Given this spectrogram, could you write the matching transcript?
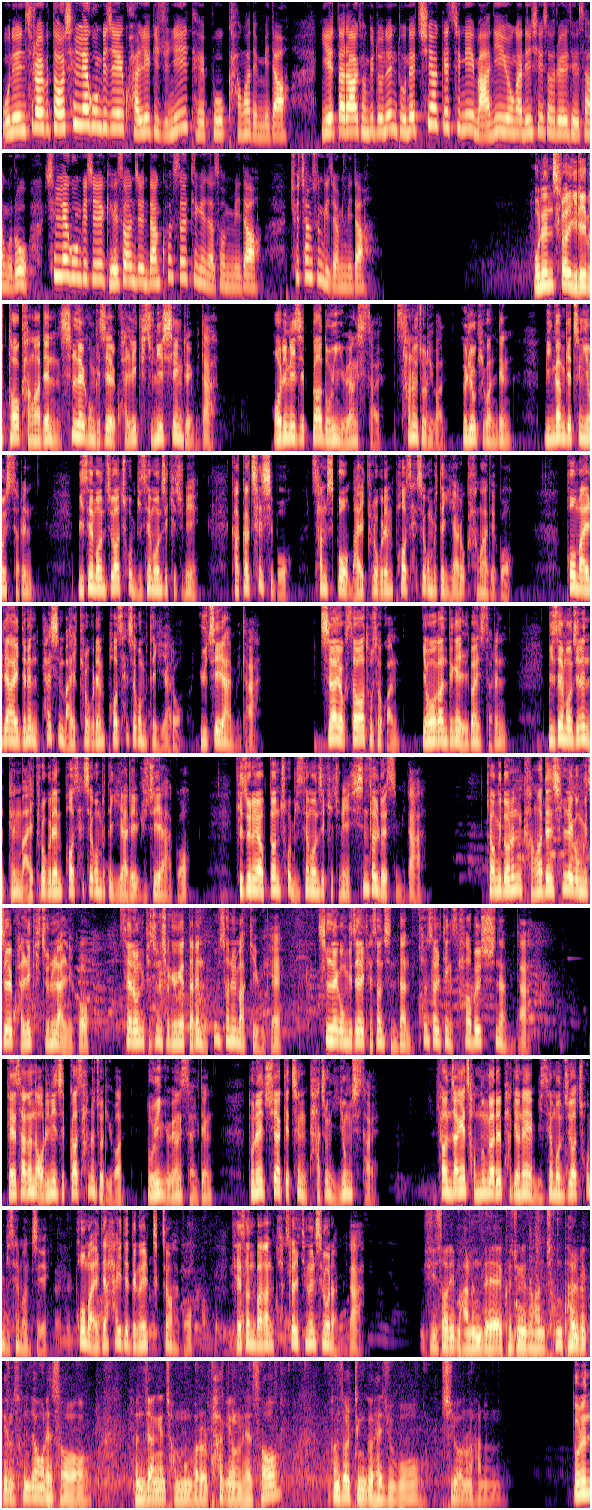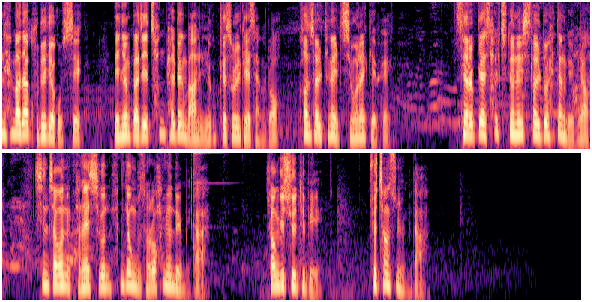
오는 7월부터 실내 공기질 관리 기준이 대폭 강화됩니다. 이에 따라 경기도는 도내 취약계층이 많이 이용하는 시설을 대상으로 실내 공기질 개선 진단 컨설팅에 나섭니다. 최창순 기자입니다. 오는 7월 1일부터 강화된 실내 공기질 관리 기준이 시행됩니다. 어린이집과 노인 요양시설, 산후조리원, 의료기관 등 민감계층 이용시설은 미세먼지와 초미세먼지 기준이 각각 75, 35 마이크로그램 퍼 세제곱미터 이하로 강화되고 포말데하이드는 80 마이크로그램 퍼 세제곱미터 이하로 유지해야 합니다. 지하 역사와 도서관, 영화관 등의 일반 시설은 미세먼지는 100 마이크로그램 퍼 세제곱미터 이하를 유지해야 하고 기존에 없던 초미세먼지 기준이 신설됐습니다. 경기도는 강화된 실내 공기질 관리 기준을 알리고 새로운 기준 적용에 따른 혼선을 막기 위해 실내 공기질 개선 진단 컨설팅 사업을 추진합니다. 대상은 어린이집과 산후조리원, 노인 요양시설 등 도내 취약계층 다중 이용 시설. 현장에 전문가를 파견해 미세먼지와 초미세먼지, 폼알데하이드 등을 측정하고 개선 방안 컨설팅을 지원합니다. 시설이 많은데 그 중에서 한 1,800개를 선정을 해서 현장에 전문가를 파견을 해서 컨설팅도 해주고 지원을 하는 또는 해마다 900여 곳씩 내년까지 1,847개소를 대상으로 컨설팅을 지원할 계획. 새롭게 설치되는 시설도 해당되며 신청은 관할시군 환경부서로 하면 됩니다. 경기슈 TV 최창순입니다.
